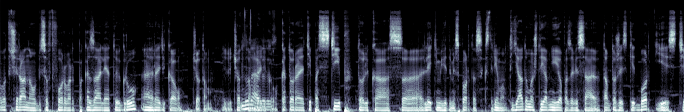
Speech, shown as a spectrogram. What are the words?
вот вчера на Ubisoft Forward показали эту игру э, Radical, что там, или что-то ну, там да, Radical, да, да. которая типа Steep, только с э, летними видами спорта, с экстримом. Я думаю, что я в нее позависаю. Там тоже есть скейтборд, есть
